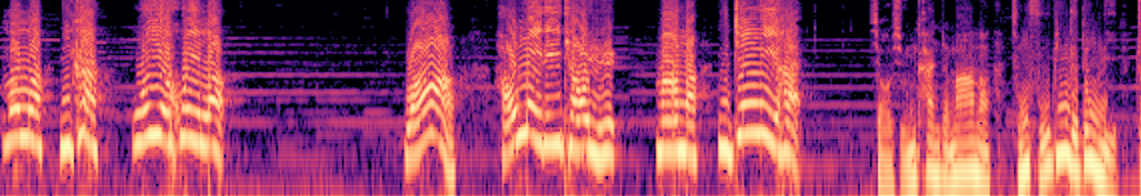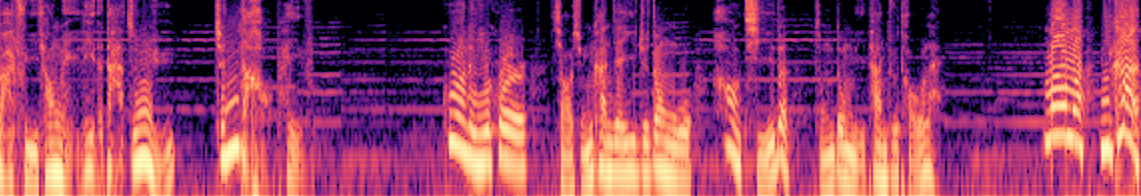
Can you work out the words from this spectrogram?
妈妈，你看，我也会了。哇，好美的一条鱼！妈妈，你真厉害！小熊看着妈妈从浮冰的洞里抓出一条美丽的大鳟鱼，真的好佩服。过了一会儿，小熊看见一只动物好奇地从洞里探出头来。妈妈，你看，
